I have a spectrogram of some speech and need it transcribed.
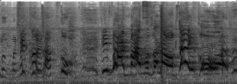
มึงมันไม่เคยรักกู ที่ผ่านมามึงก็หลอกใจกูมึง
